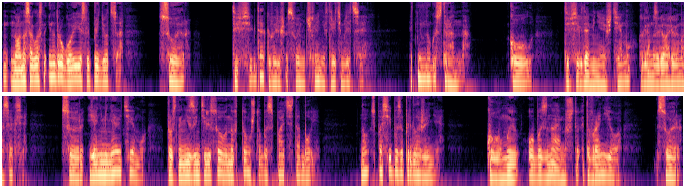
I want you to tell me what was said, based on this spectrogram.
но она согласна и на другое, если придется. Сойер, ты всегда говоришь о своем члене в третьем лице. Это немного странно. Коул, ты всегда меняешь тему, когда мы заговариваем о сексе. Сойер, я не меняю тему» просто не заинтересована в том, чтобы спать с тобой. Но спасибо за предложение. Кол, мы оба знаем, что это вранье. Сойер,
